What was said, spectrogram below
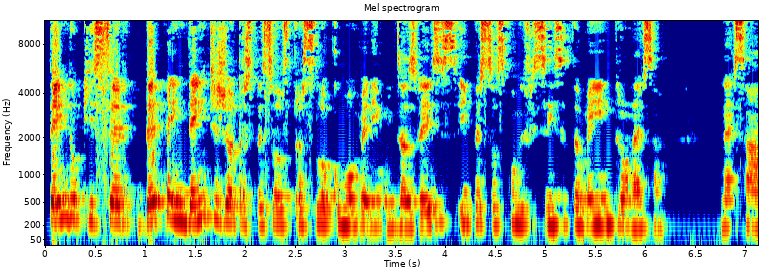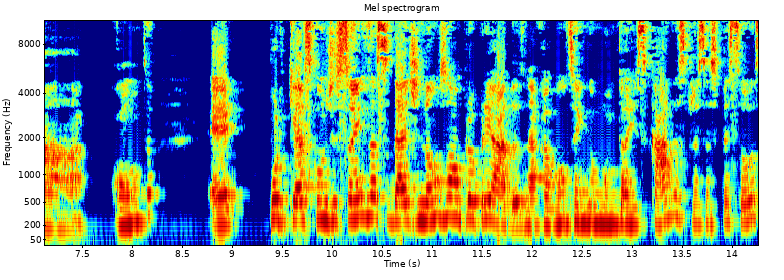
tendo que ser dependentes de outras pessoas para se locomoverem muitas vezes, e pessoas com deficiência também entram nessa, nessa conta, é porque as condições da cidade não são apropriadas, né? Acabam sendo muito arriscadas para essas pessoas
